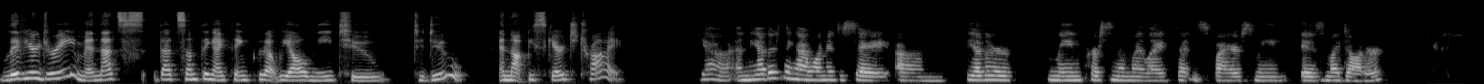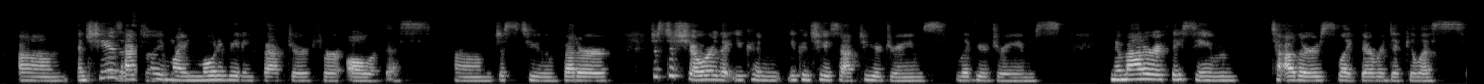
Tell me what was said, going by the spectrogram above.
live your dream and that's that's something i think that we all need to to do and not be scared to try Yeah, and the other thing I wanted to say, um, the other main person in my life that inspires me is my daughter. Um, and she is that's actually my motivating factor for all of this. Um, just to better, just to show her that you can you can chase after your dreams, live your dreams, no matter if they seem to others like they're ridiculous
